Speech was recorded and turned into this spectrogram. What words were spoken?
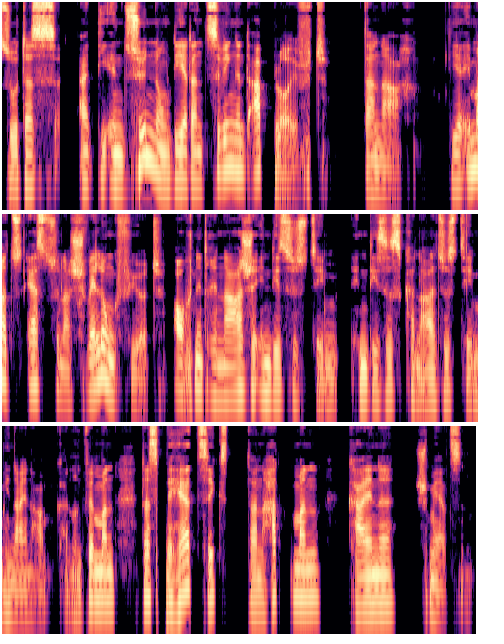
so dass äh, die Entzündung, die ja dann zwingend abläuft danach, die ja immer erst zu einer Schwellung führt, auch eine Drainage in dieses System, in dieses Kanalsystem hinein haben kann. Und wenn man das beherzigt, dann hat man keine Schmerzen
